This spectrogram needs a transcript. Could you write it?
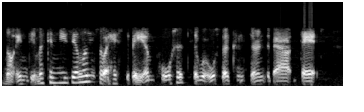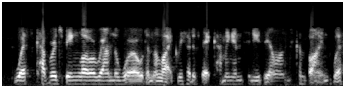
not endemic in New Zealand, so it has to be imported. So we're also concerned about that with coverage being low around the world and the likelihood of that coming into New Zealand combined with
